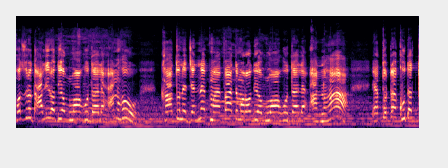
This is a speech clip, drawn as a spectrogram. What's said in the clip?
হযরত আলী রাদিয়াল্লাহু তাআলা আনহু, খাতুনে জান্নাত মা ফাতেমা রাদিয়াল্লাহু তাআলা আনহা এতটা ক্ষুধার্ত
